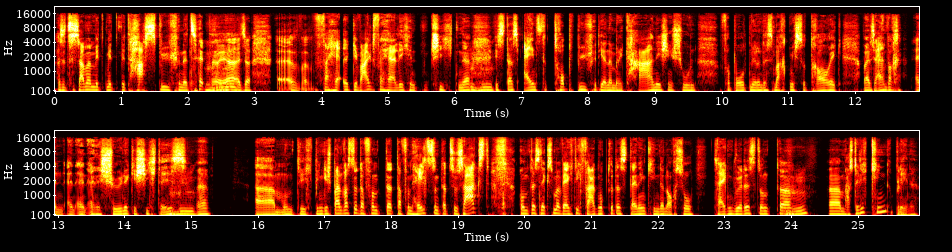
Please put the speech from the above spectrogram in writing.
Also zusammen mit, mit, mit Hassbüchern etc., ja, also äh, verher gewaltverherrlichenden Geschichten, ja, ist das eins der Top-Bücher, die an amerikanischen Schulen verboten wird. Und das macht mich so traurig, weil es einfach ein, ein, ein, eine schöne Geschichte ist. Ja. Ähm, und ich bin gespannt, was du davon, da, davon hältst und dazu sagst. Und das nächste Mal werde ich dich fragen, ob du das deinen Kindern auch so zeigen würdest. Und äh, ähm, hast du nicht Kinderpläne?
